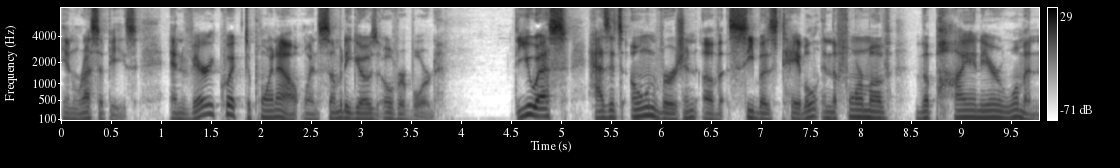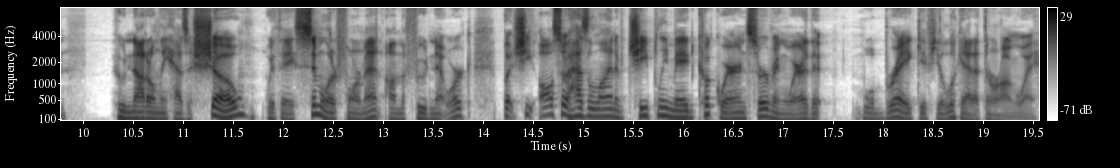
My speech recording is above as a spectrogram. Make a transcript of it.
in recipes, and very quick to point out when somebody goes overboard. The US has its own version of Siba's Table in the form of The Pioneer Woman, who not only has a show with a similar format on the Food Network, but she also has a line of cheaply made cookware and servingware that will break if you look at it the wrong way.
